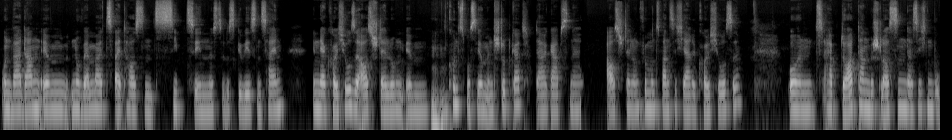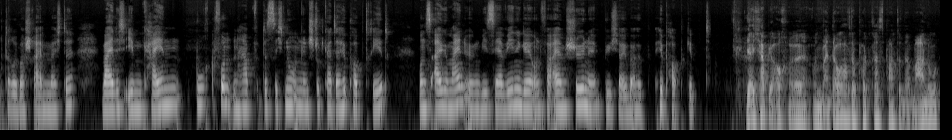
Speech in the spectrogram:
und war dann im November 2017 müsste das gewesen sein, in der Kolchose-Ausstellung im Mhm. Kunstmuseum in Stuttgart. Da gab's 'ne Ausstellung „25 Jahre Kolchose“ und habe dort dann beschlossen, dass ich 'n Buch darüber schreiben möchte, weil ich eben kein Buch gefunden habe, das sich nur um den Stuttgarter Hip-Hop dreht und es allgemein irgendwie sehr wenige und vor allem schöne Bücher über Hip Hip-Hop gibt. Ja, ich habe ja auch äh, und mein dauerhafter Podcastpartner, der Manu,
